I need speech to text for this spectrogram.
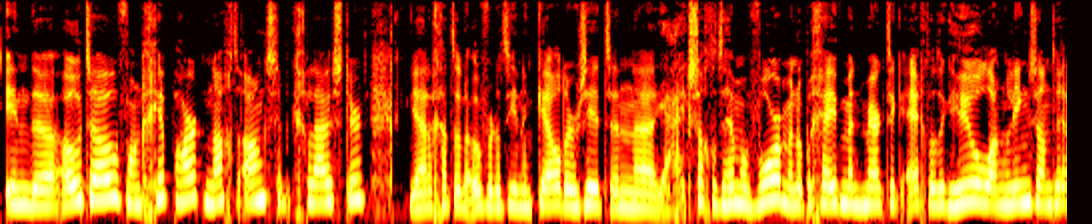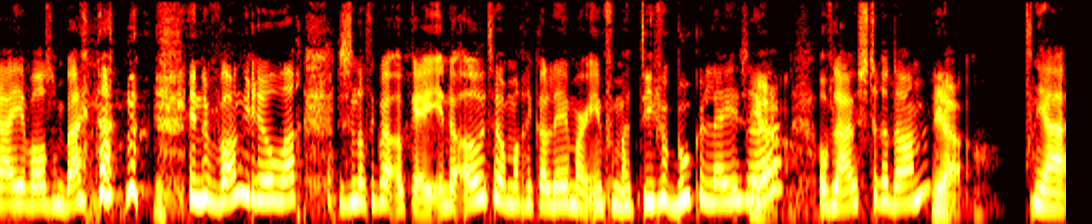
in de auto van Giphart, Nachtangst heb ik geluisterd. Ja, dat gaat dan over dat hij in een kelder zit. En eh, ja, ik zag dat helemaal voor me. En op een gegeven moment merkte ik echt dat ik heel lang links aan het rijden was en bijna in de vangrail lag. Dus toen dacht ik wel, oké, in de auto mag ik alleen maar informatieve boeken lezen. Ja. Of luisteren dan. Ja, Ja.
